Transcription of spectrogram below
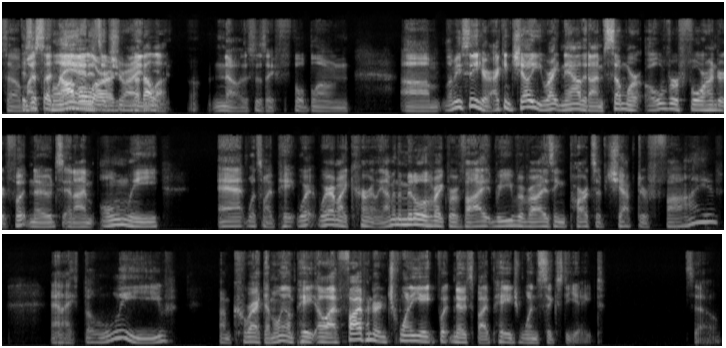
So Is this a novel or a and- novella? no, this is a full blown. Um, let me see here. I can tell you right now that I'm somewhere over 400 footnotes, and I'm only at what's my page? Where where am I currently? I'm in the middle of like revi- re-revising parts of chapter five, and I believe if I'm correct. I'm only on page. Oh, I have 528 footnotes by page 168. So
